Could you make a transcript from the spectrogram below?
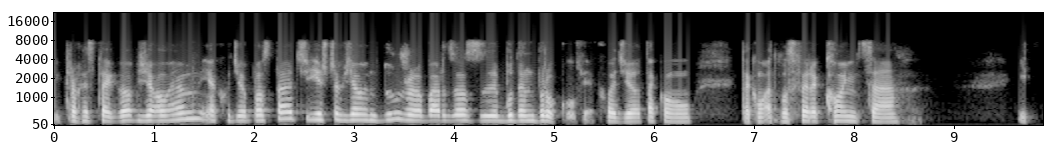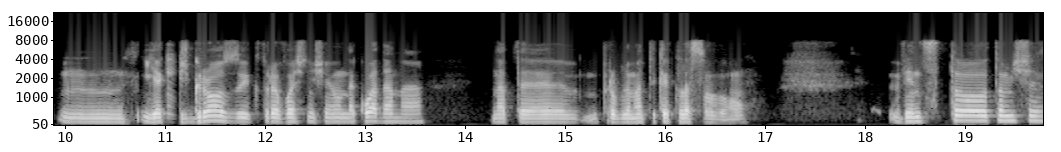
i trochę z tego wziąłem, jak chodzi o postać. I jeszcze wziąłem dużo bardzo z Budenbrooków, jak chodzi o taką, taką atmosferę końca i, mm, i jakiejś grozy, która właśnie się nakłada na, na tę problematykę klasową. Więc to, to mi się,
